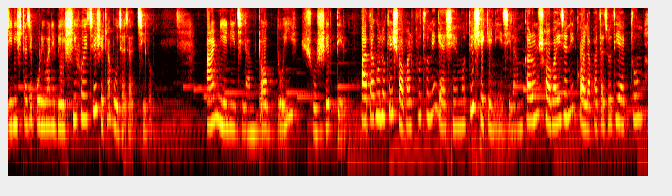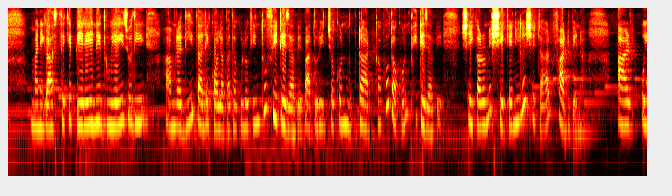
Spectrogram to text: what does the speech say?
জিনিসটা যে পরিমাণে বেশি হয়েছে সেটা বোঝা যাচ্ছিল। আর নিয়ে নিয়েছিলাম টক দই, সর্ষের তেল। পাতাগুলোকে সবার প্রথমে গ্যাসের মধ্যে সেকে নিয়েছিলাম, কারণ সবাই জানি কলা পাতা যদি একদম মানে গাছ থেকে পেরে এনে ধুয়েই যদি আমরা দিই, তাহলে কলা পাতাগুলো কিন্তু ফেটে যাবে। পাতুরির যখন মুখটা আটকাবো তখন ফেটে যাবে। সেই কারণে সেকে নিলে সেটা আর ফাটবে না। আর ওই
